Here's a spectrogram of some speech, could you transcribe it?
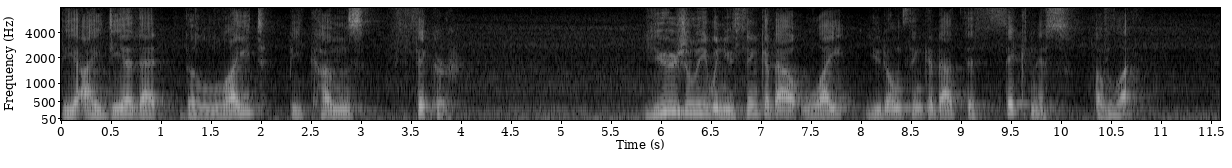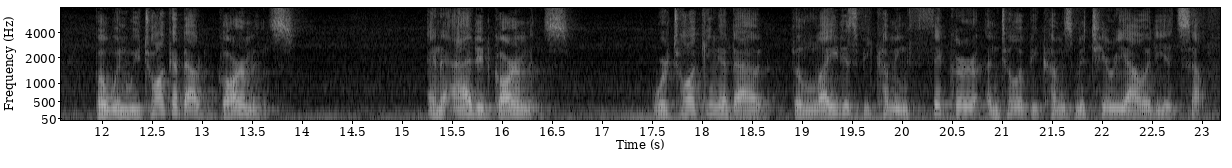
The idea that the light becomes thicker. Usually, when you think about light, you don't think about the thickness of light. But when we talk about garments, and added garments. We're talking about the light is becoming thicker until it becomes materiality itself.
